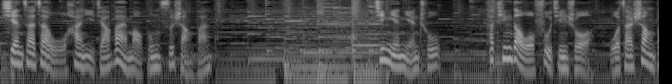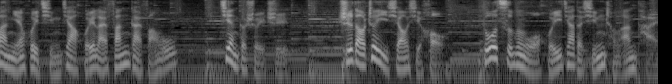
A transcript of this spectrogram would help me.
现在在武汉一家外贸公司上班。今年年初，他听到我父亲说我在上半年会请假回来翻盖房屋、建个水池。知道这一消息后，多次问我回家的行程安排。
